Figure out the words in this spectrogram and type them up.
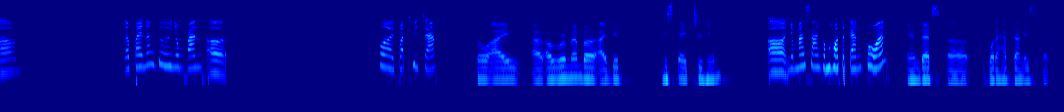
អឺនៅពេលហ្នឹងគឺខ្ញុំបានអឺធ្វើឲ្យគាត់ឈឺចាប់ so I I, I remember I did mistake to him អឺខ្ញុំបានសាងកំហុសទៅកាន់គាត់ and that's uh, what I have done is a,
